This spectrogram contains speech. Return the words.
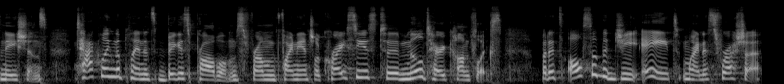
nations, tackling the planet's biggest problems, from financial crises to military conflicts. But it's also the G8 minus Russia,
